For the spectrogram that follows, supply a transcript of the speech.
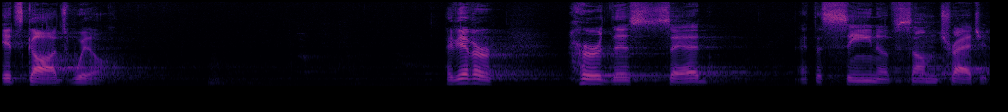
it's God's will. Have you ever heard this said at the scene of some tragedy?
